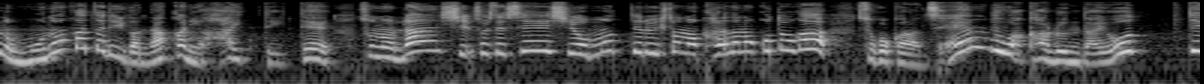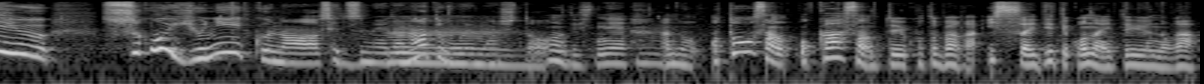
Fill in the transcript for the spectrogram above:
んの物語が中に入っていてその卵子そして精子を持ってる人の体のことがそこから全部わかるんだよっていうすごいユニークな説明だなと思いました。そうですね、うん。あのお父さんお母さんという言葉が一切出てこないというのが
